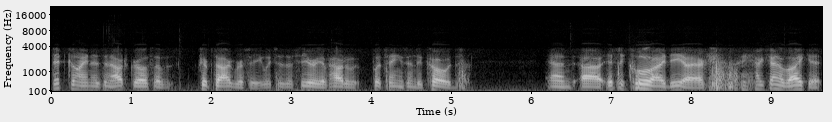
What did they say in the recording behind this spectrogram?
Bitcoin is an outgrowth of cryptography, which is a theory of how to put things into codes. And uh, it's a cool idea, actually. I kind of like it,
